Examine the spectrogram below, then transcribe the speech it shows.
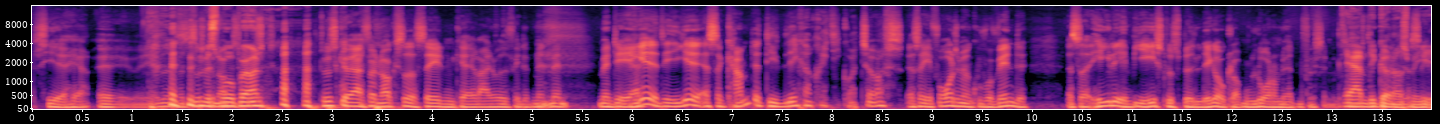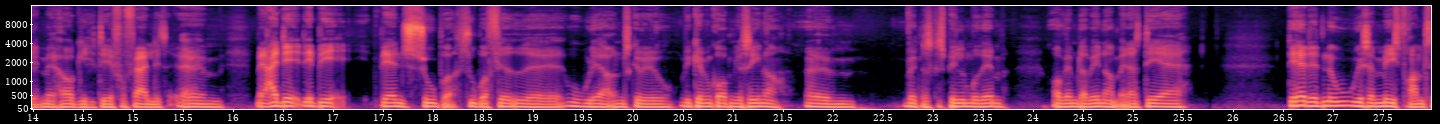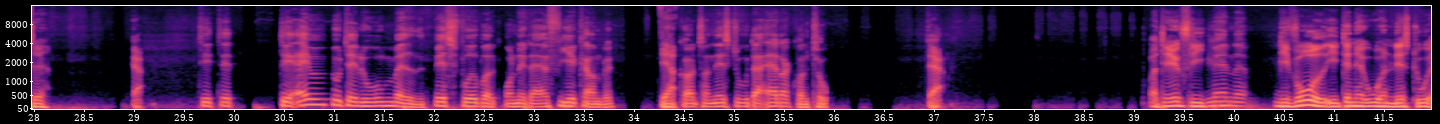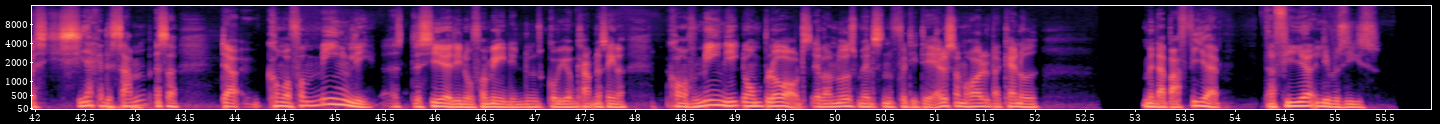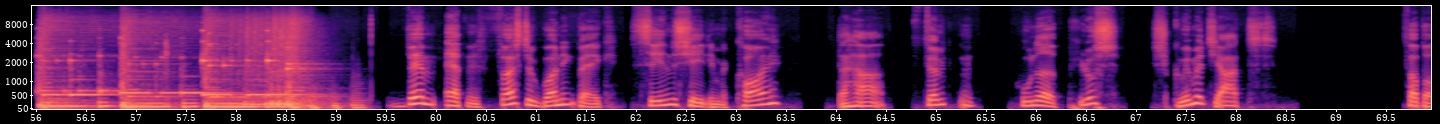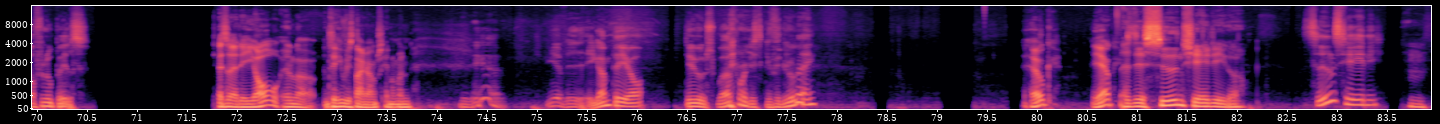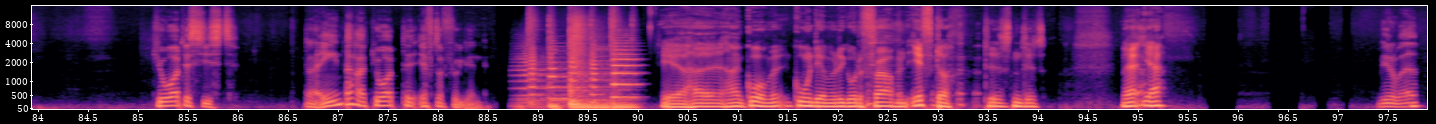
siger jeg her. Øh, jeg ved, at Med små nok, børn. Du, du skal i hvert fald nok sidde og se den, kan jeg regne ud, Philip. Men, men, men det er ikke, det er ikke, altså kampene, de ligger rigtig godt til os. Altså i forhold til, hvad man kunne forvente. Altså hele NBA-slutspillet ligger jo klokken lort om natten, for eksempel. Ja, men det gør det også vil med, med hockey. Det er forfærdeligt. Ja. Ja. Øhm, men nej, det, det bliver, bliver en super, super fed øh, uge her, og nu skal vi jo, vi gennemgår dem jo senere, øhm, hvem der skal spille mod hvem, og hvem der vinder. Men altså, det er, det her det er den uge, jeg ser mest frem til. Det, det, det er jo den uge med bedst fodbold, hvor der er fire kampe. Ja. Kontra næste uge, der er der kun to. Og det er jo ikke fordi, Men øh, niveauet i den her uge og næste uge er cirka det samme. Altså, der kommer formentlig, altså, det siger jeg lige nu formentlig, nu går vi om kampene senere, der kommer formentlig ikke nogen blowouts eller noget som helst, sådan, fordi det er alle sammen hold, der kan noget. Men der er bare fire af dem. Der er fire, lige præcis. hvem er den første running back siden Shady McCoy, der har 1500 plus scrimmage yards for Buffalo Bills? Altså, er det i år, eller det kan vi snakke om senere, men Jeg ved ikke, om det er i år. Det er jo et spørgsmål, de skal finde ud af. ja, okay. Ja, okay. Altså, det er siden 6. ikke? Siden Shady Hmm. gjorde det sidst. Der er en, der har gjort det efterfølgende. Ja, jeg har, har en god, god idé om, at det gjorde det før, men efter, det er sådan lidt... Ja, Ja. ja. Ved du hvad?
